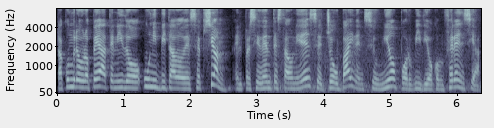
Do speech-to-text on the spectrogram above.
La cumbre europea ha tenido un invitado de excepción. El presidente estadounidense Joe Biden se unió por videoconferencia.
